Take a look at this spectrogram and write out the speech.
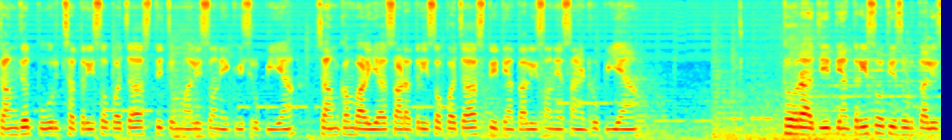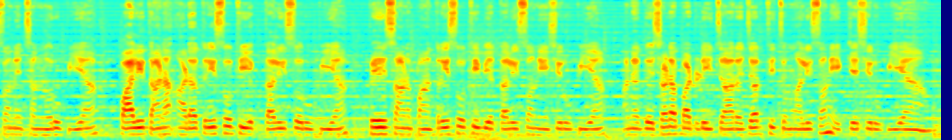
જામજોધપુર છત્રીસો પચાસથી ચુમ્માલીસો ને એકવીસ રૂપિયા, જામખંભાળિયા સાડત્રીસો પચાસથી તેતાલીસો ને સાઠ રૂપિયા ધોરાજી તેત્રીસોથી સુડતાલીસો ને છન્નું રૂપિયા પાલીતાણા આડત્રીસોથી એકતાલીસો રૂપિયા, ભેસાણ પાંત્રીસોથી બેતાલીસો ને એંશી રૂપિયા અને દશાડા પાટડી ચાર હજારથી ચુમ્માલીસો ને એક્યાસી રૂપિયા.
